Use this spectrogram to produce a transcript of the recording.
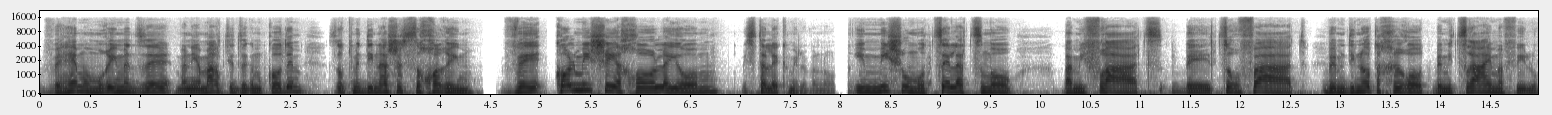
והם אומרים את זה, ואני אמרתי את זה גם קודם, זאת מדינה של סוחרים. וכל מי שיכול היום מסתלק מלבנון. אם מישהו מוצא לעצמו במפרץ, בצרפת, במדינות אחרות, במצרים אפילו,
